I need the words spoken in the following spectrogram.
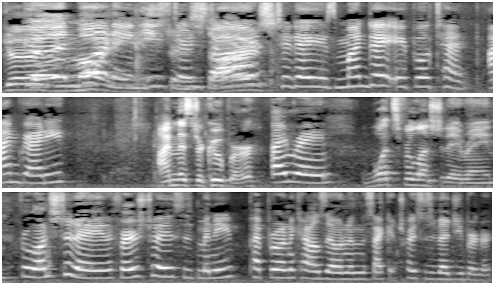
Good morning, Eastern Stars. Today is Monday, April 10th. I'm Grady. I'm Mr. Cooper. I'm Rain. What's for lunch today, Rain? For lunch today, the first choice is mini pepperoni calzone and the second choice is veggie burger.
